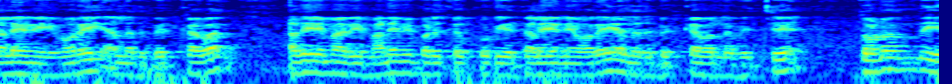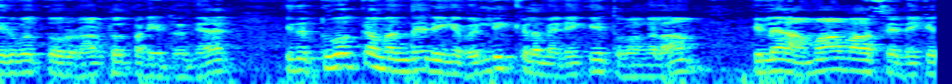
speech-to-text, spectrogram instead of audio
தலையணை உரை அல்லது பெட் கவர் அதே மாதிரி மனைவி படுக்கக்கூடிய தலையணை உரை அல்லது பெட் கவர்ல வச்சு தொடர்ந்து இருபத்தோரு நாட்கள் பண்ணிட்டு இருங்க இது துவக்கம் வந்து நீங்க வெள்ளிக்கிழமை அன்னைக்கு துவங்கலாம். இல்ல அமாவாசை அன்னைக்கு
